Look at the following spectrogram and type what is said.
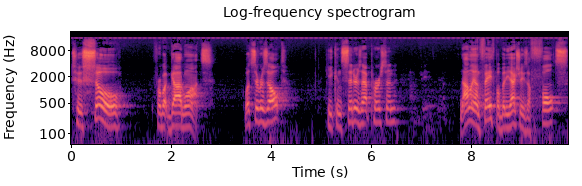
to sow for what God wants? What's the result? He considers that person not only unfaithful, but he actually is a false,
